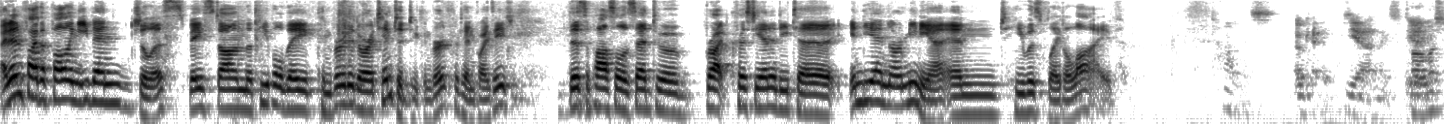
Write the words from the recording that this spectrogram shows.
Identify the following evangelists based on the people they converted or attempted to convert for 10 points each. This apostle is said to have brought Christianity to India and Armenia, and he was flayed alive. Thomas. Okay, yeah, that makes yeah. Thomas.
